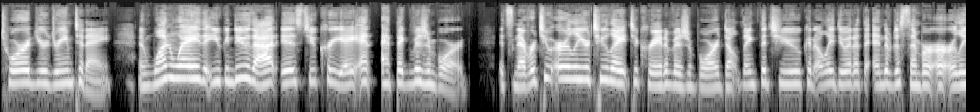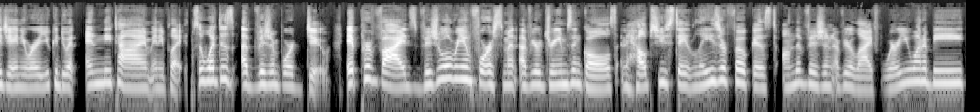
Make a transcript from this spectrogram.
toward your dream today. And one way that you can do that is to create an epic vision board. It's never too early or too late to create a vision board. Don't think that you can only do it at the end of December or early January. You can do it anytime, any place. So, what does a vision board do? It provides visual reinforcement of your dreams and goals and helps you stay laser focused on the vision of your life, where you want to be,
